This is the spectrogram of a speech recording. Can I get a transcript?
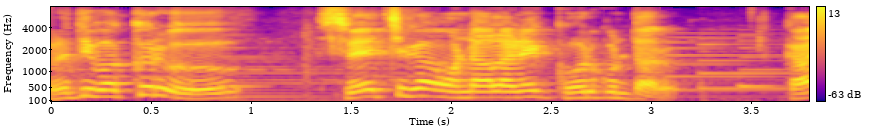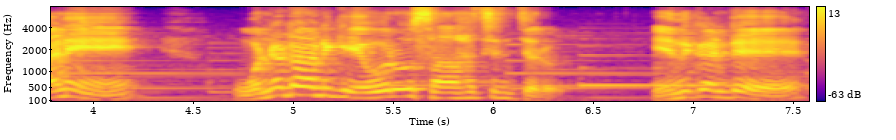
ప్రతి ఒక్కరూ స్వేచ్ఛగా ఉండాలని కోరుకుంటారు. కానీ ఉండడానికి ఎవరూ సాహసించరు. ఎందుకంటే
